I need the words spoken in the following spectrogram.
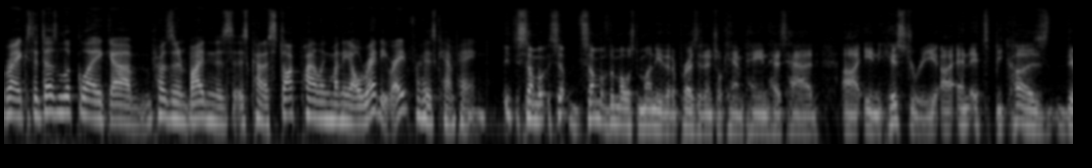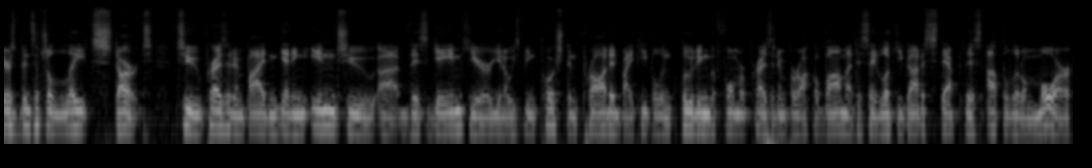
Right, because it does look like um, President Biden is, is kind of stockpiling money already, right, for his campaign. Some of some of the most money that a presidential campaign has had uh, in history, uh, and it's because there's been such a late start to President Biden getting into uh, this game here. You know, he's being pushed and prodded by people, including the former President Barack Obama, to say, "Look, you got to step this up a little more."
